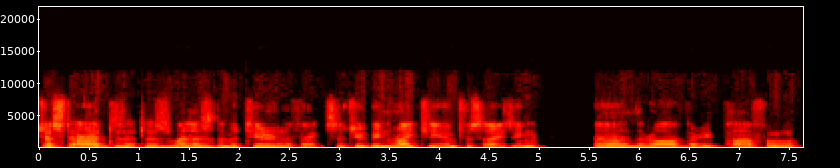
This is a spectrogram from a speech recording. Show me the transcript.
just add that as well as the material effects that you've been rightly emphasizing, uh, there are very powerful,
